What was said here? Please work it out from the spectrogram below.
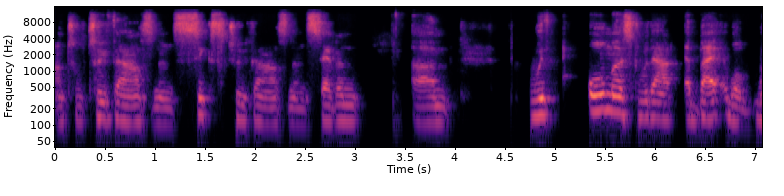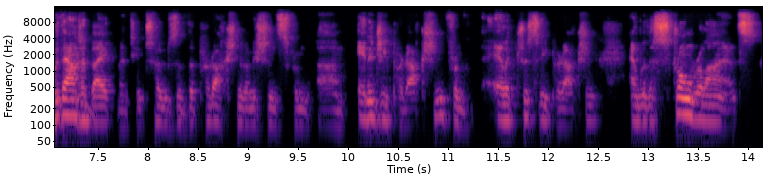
until 2006, 2007. Um, with almost without well, without abatement in terms of the production of emissions from um, energy production, from electricity production, and with a strong reliance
